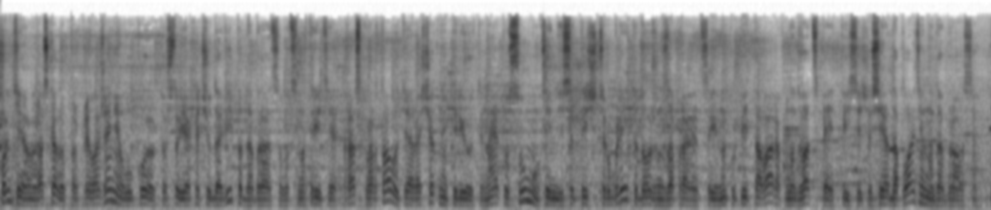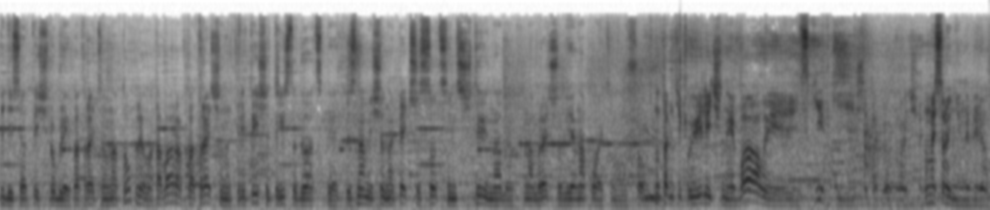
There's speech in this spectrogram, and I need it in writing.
Помните, я вам рассказывал про приложение Лукойл, то, что я хочу до ВИПа добраться. Вот смотрите, раз в квартал у тебя расчетный период, и на эту сумму 70 тысяч рублей ты должен заправиться и накупить товаров на 25 тысяч. То есть я до платина добрался, 50 тысяч рублей потратил на топливо, товаров потрачено 3325. То есть нам еще на 5 674 надо набрать, чтобы я на платину ушел. Ну, там, типа, увеличенные баллы, и скидки, и все такое прочее. Но мы все равно не наберем.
